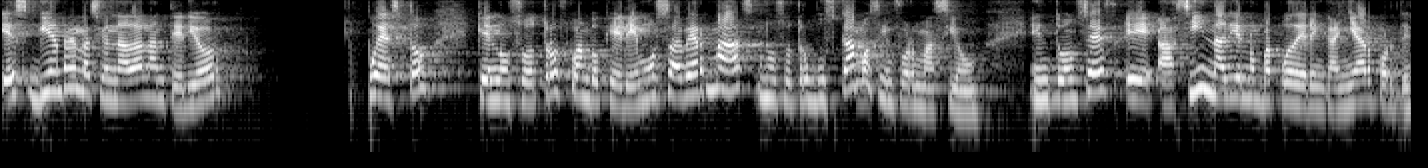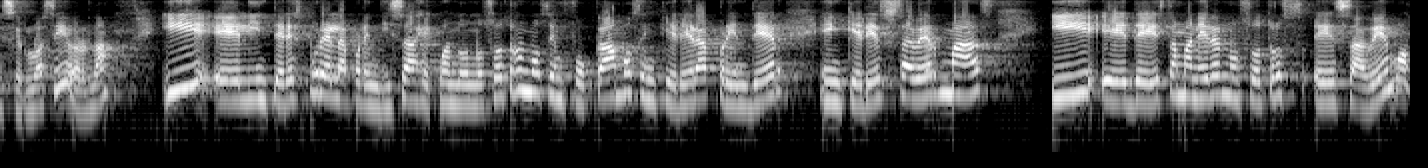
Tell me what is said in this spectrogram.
Es bien relacionada a la anterior puesto que nosotros cuando queremos saber más, nosotros buscamos información. Entonces, eh, así nadie nos va a poder engañar, por decirlo así, ¿verdad? Y el interés por el aprendizaje, cuando nosotros nos enfocamos en querer aprender, en querer saber más, y eh, de esta manera nosotros eh, sabemos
